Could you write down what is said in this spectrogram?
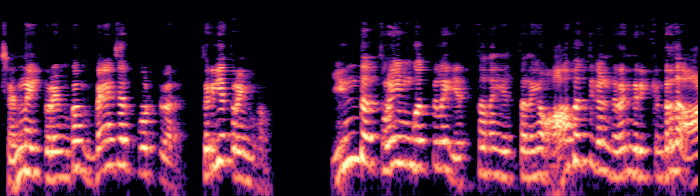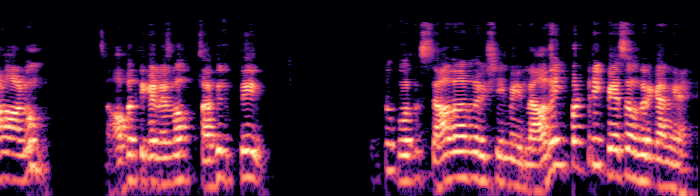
சென்னை துறைமுகம் மேஜர் போர்ட் வேற பெரிய துறைமுகம். இந்த துறைமுகத்துல எத்தனை எத்தனையோ ஆபத்துகள் நிறைந்திருக்கின்றது ஆனாலும் ஆபத்துகள் எல்லாம் தவிர்த்து கொண்டு போறது சாதாரண விஷயமே இல்லை. அதை பற்றி பேச வந்திருக்காங்க.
